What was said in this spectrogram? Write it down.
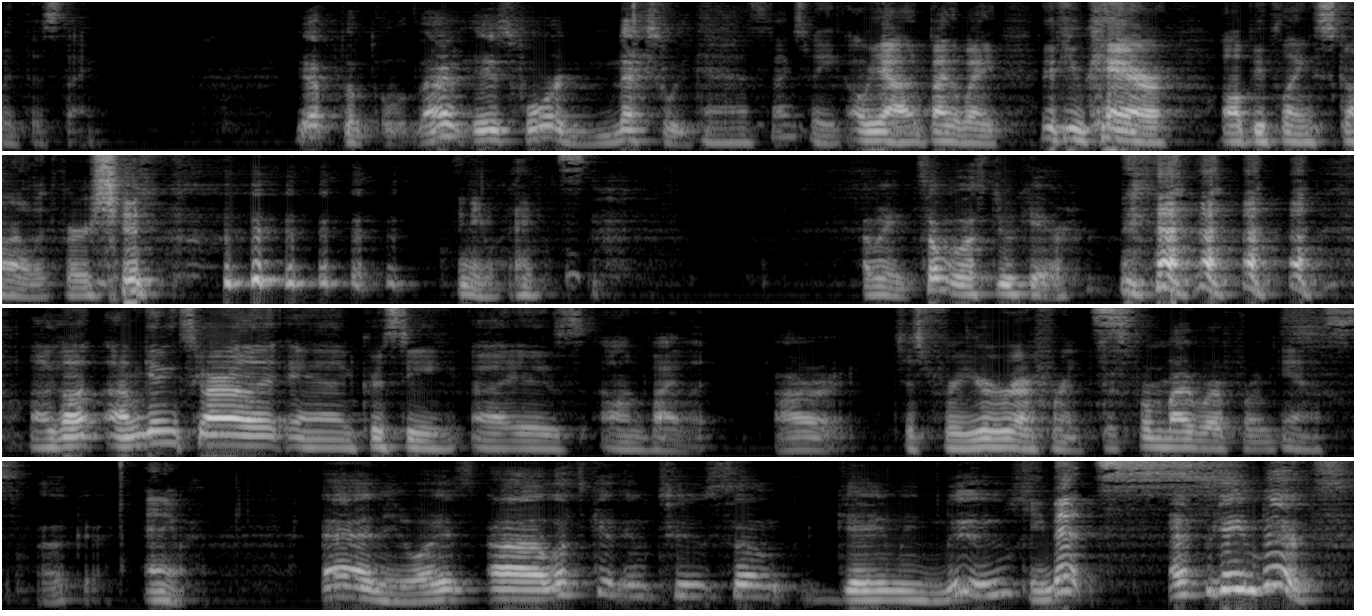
with this thing. Yep. That is for next week. Yeah, it's next week. Oh yeah, by the way, if you care, I'll be playing Scarlet version. Anyways. I mean, some of us do care. I got, I'm getting Scarlet, and Christy uh, is on Violet. All right. Just for your reference. Just for my reference. Yes. Okay. Anyway, Anyways, uh, let's get into some gaming news. game bits. That's the game bits.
